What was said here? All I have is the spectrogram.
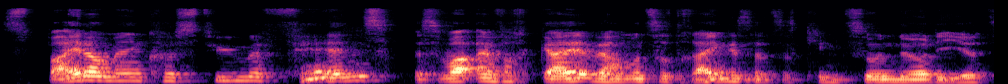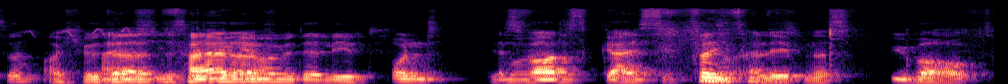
Spider-Man-Kostüme, Fans. Es war einfach geil. Wir haben uns dort reingesetzt. Das klingt so nerdy jetzt. Aber ich würde da, das hätte ich mal miterlebt. Und es Moment. war das geilste Kinoerlebnis überhaupt.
